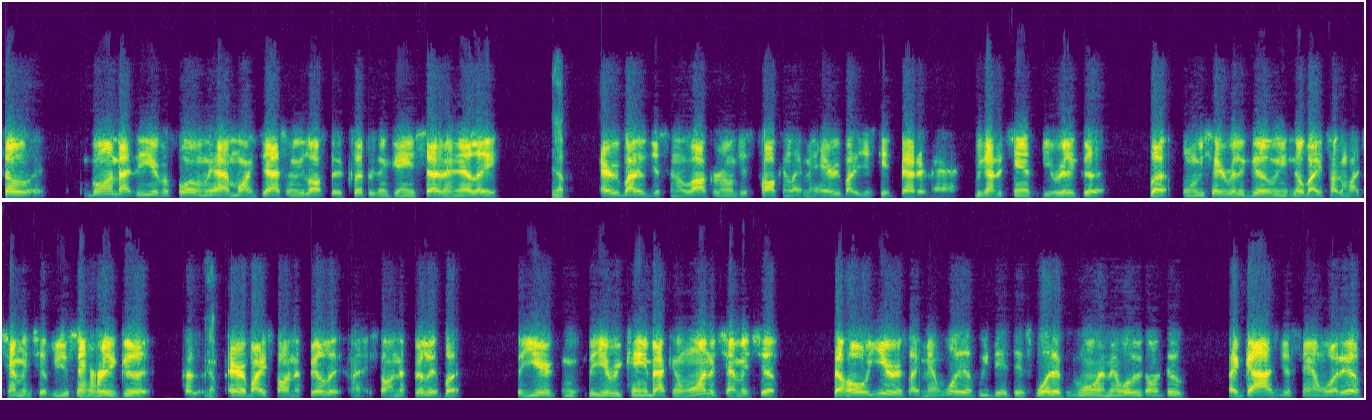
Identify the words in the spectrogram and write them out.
So going back the year before when we had Mark Jackson, we lost to the Clippers in game seven in LA. Everybody was just in the locker room just talking like, man, everybody just get better, man. We got a chance to be really good. But when we say really good, we ain't nobody talking about championships. We just saying really good because Yep. everybody's starting to feel it. Like, starting to feel it. But the year the year we came back and won the championship, the whole year is like, man, what if we did this? What if we won, man? What are we gonna do? Like guys just saying what if,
